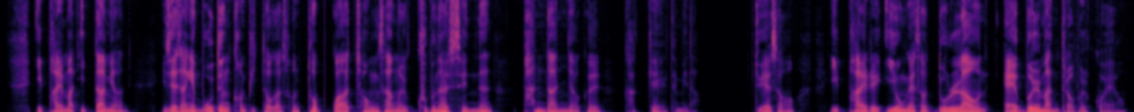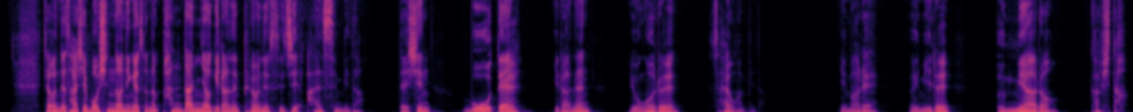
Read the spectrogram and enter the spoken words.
이 파일만 있다면 이 세상의 모든 컴퓨터가 손톱과 정상을 구분할 수 있는 판단력을 갖게 됩니다. 뒤에서 이 파일을 이용해서 놀라운 앱을 만들어 볼 거예요. 자, 근데 사실 머신러닝에서는 판단력이라는 표현을 쓰지 않습니다. 대신 모델 이라는 용어를 사용합니다. 이 말의 의미를 음미하러 갑시다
